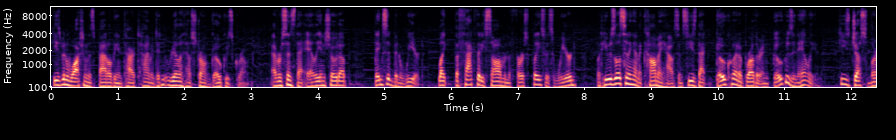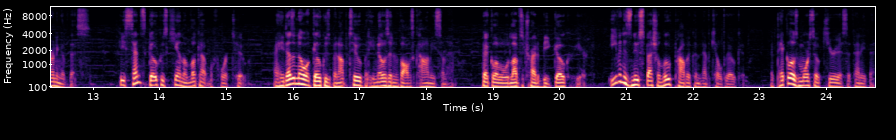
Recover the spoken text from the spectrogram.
He's been watching this battle the entire time and didn't realize how strong Goku's grown. Ever since that alien showed up, things have been weird. Like, the fact that he saw him in the first place is weird, but he was listening at a Kame house and sees that Goku had a brother and Goku's an alien. He's just learning of this. He sensed Goku's ki on the lookout before too, and he doesn't know what Goku's been up to, but he knows it involves Kami somehow. Piccolo would love to try to beat Goku here. Even his new special move probably couldn't have killed Goku. And Piccolo's more so curious if anything.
